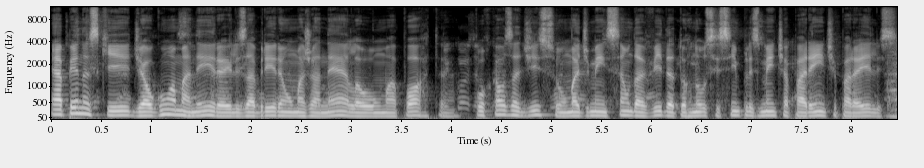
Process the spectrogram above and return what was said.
É apenas que, de alguma maneira, eles abriram uma janela ou uma porta. Por causa disso, uma dimensão da vida tornou-se simplesmente aparente para eles.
